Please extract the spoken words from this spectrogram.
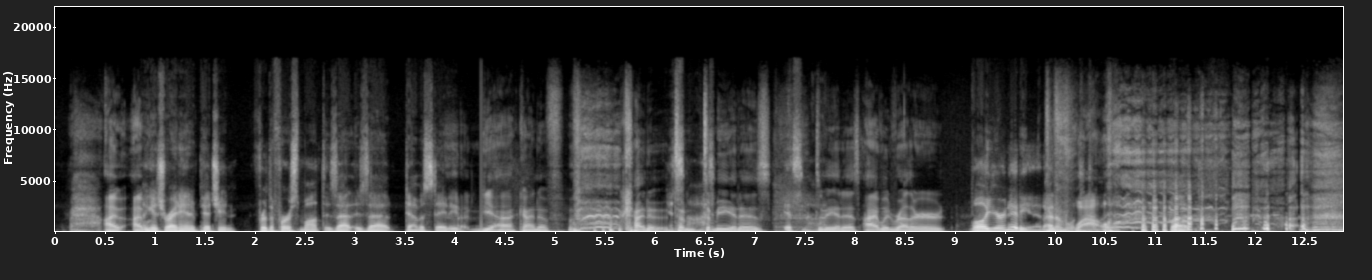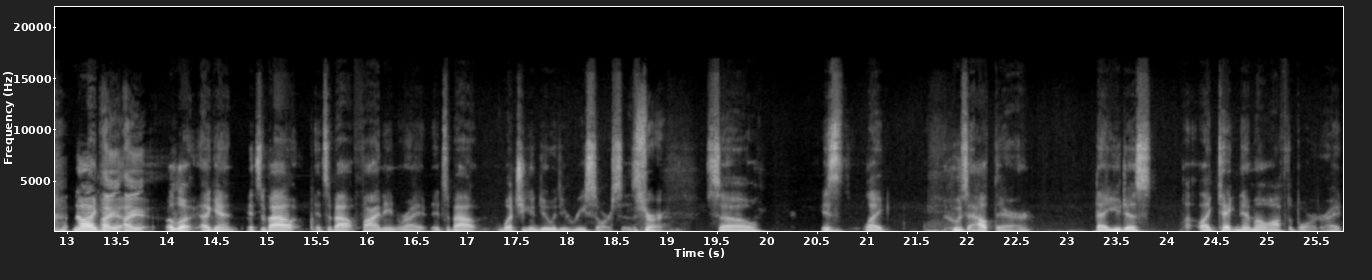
I I against right-handed pitching for the first month, is that is that devastating? Uh, yeah, kind of, kind of. To, to me, it is. It's not. To me, it is. I would rather. Well, you're an idiot. I don't know. Wow. But no, I get it. I, I But look, again, it's about it's about finding right. It's about what you can do with your resources. sure. So, is like, who's out there that you just like take Nimmo off the board, right?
